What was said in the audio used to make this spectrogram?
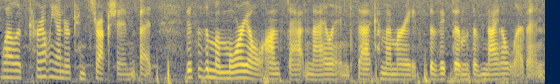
Well, it's currently under construction, but this is a memorial on Staten Island that commemorates the victims of 9-11.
